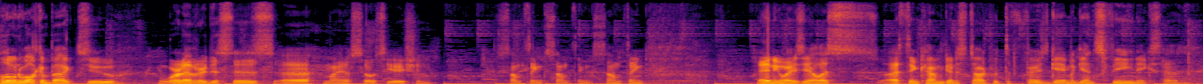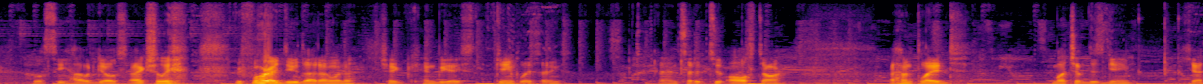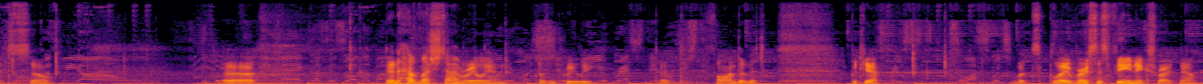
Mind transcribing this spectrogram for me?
Hello and welcome back to whatever this is, uh, my association, something, something, something. Anyways, yeah, let's. I think I'm gonna start with the first game against Phoenix, and we'll see how it goes. Actually, before I do that, I wanna check NBA's gameplay settings and set it to All Star. I haven't played much of this game yet, so uh, didn't have much time really, and wasn't really that fond of it. But yeah, let's play versus Phoenix right now.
